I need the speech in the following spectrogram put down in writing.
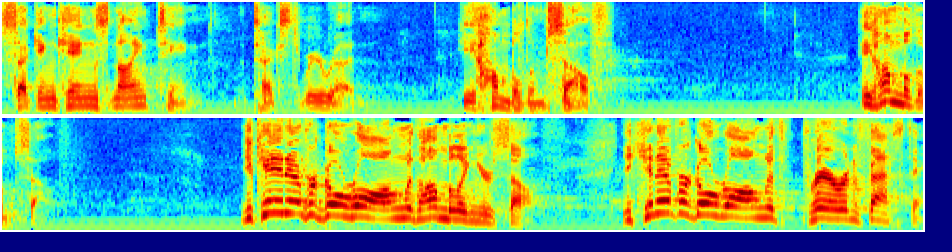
2 Kings 19, the text we read. He humbled himself. He humbled himself. You can't ever go wrong with humbling yourself. You can never go wrong with prayer and fasting.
